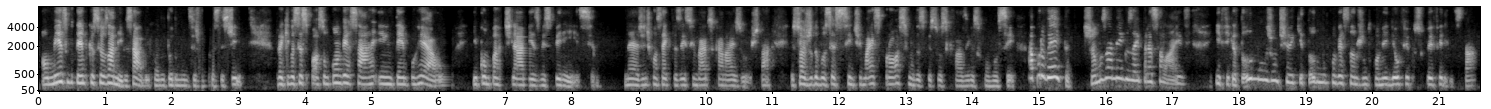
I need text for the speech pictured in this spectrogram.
ao mesmo tempo que os seus amigos, sabe? Quando todo mundo seja para assistir, para que vocês possam conversar em tempo real e compartilhar a mesma experiência. Né? A gente consegue fazer isso em vários canais hoje, tá? Isso ajuda você a se sentir mais próximo das pessoas que fazem isso com você. Aproveita, chama os amigos aí para essa live e fica todo mundo juntinho aqui, todo mundo conversando junto comigo e eu fico super feliz, tá?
